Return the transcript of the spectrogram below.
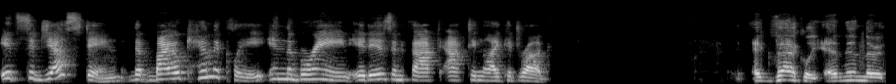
it's suggesting that biochemically in the brain, it is in fact acting like a drug. Exactly. And then there,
